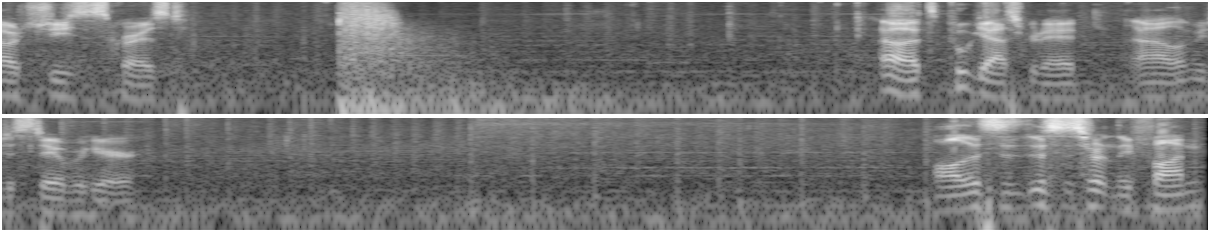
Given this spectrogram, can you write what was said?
Oh, Jesus Christ. Oh, it's poo gas grenade. Uh, let me just stay over here. Oh, this is this is certainly fun.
